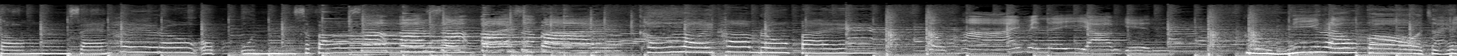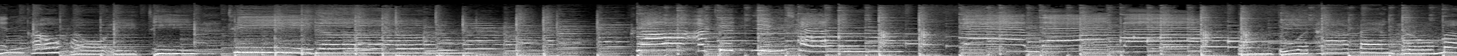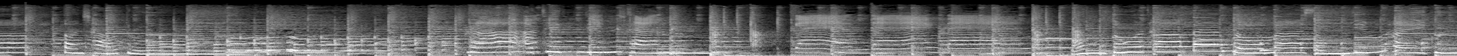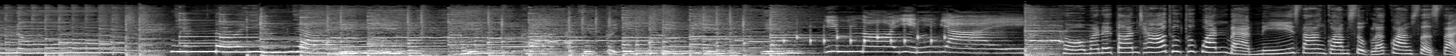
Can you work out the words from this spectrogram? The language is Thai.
ส่องแสงให้เราอบอุ่นสบาย ในตอนเช้าทุกๆวันแบบนี้สร้างความสุขและความสดใส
